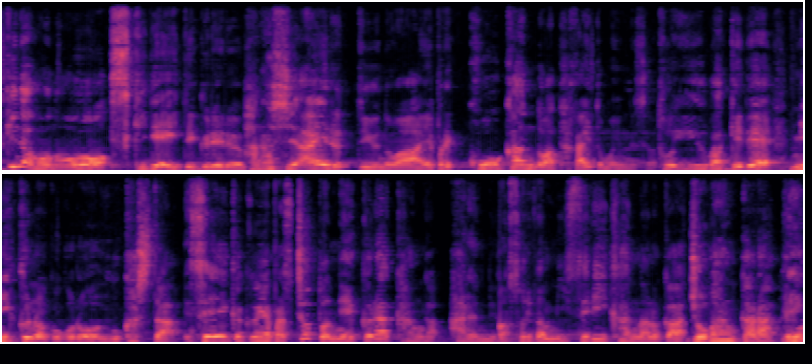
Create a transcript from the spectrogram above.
きななものを好きでいてくれる、話し合えるっていうのは、やっぱり好感度は高いと思うんですよ。というわけで、ミクの心を動かした。性格がやっぱちょっとネクラ感があるんです。まあ、それがミステリー感なのか、序盤から恋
